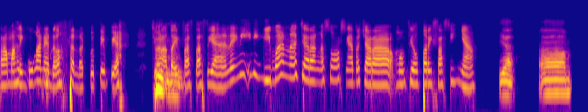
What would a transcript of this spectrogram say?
ramah lingkungan ya dalam tanda kutip ya cuan atau investasi ya. Nah ini ini gimana cara nge-source-nya atau cara memfilterisasinya? Ya, um,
